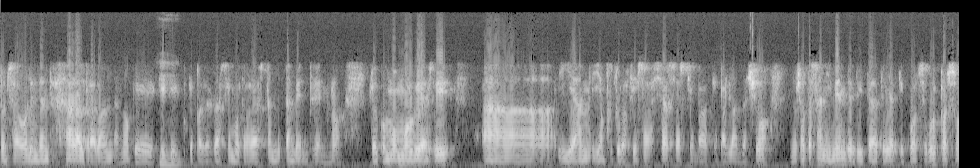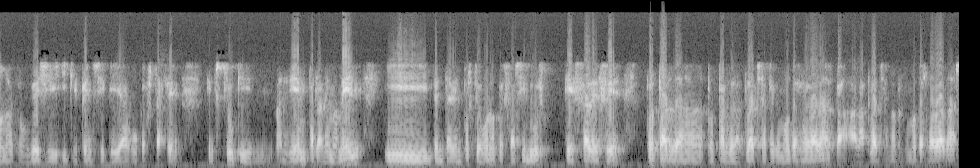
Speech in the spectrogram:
doncs haurem d'entrar a l'altra banda, no? que, que, que, que per desgràcia moltes vegades també, també entrem. No? Però com molt bé has dit, Uh, hi, ha, hi ha fotografies a les xarxes que, que parlen d'això. Nosaltres animem de veritat eh, que qualsevol persona que ho vegi i que pensi que hi ha algú que ho està fent, que ens truqui, anirem, parlarem amb ell i intentarem pues, que, bueno, que es faci l'ús que s'ha de fer per part, de, per part de la platja, perquè moltes vegades, a la platja, no? perquè moltes vegades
